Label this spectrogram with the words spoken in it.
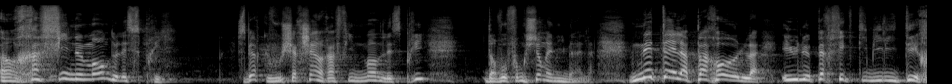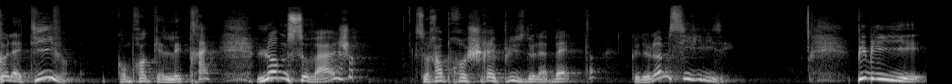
un raffinement de l'esprit. J'espère que vous cherchez un raffinement de l'esprit dans vos fonctions animales. N'était la parole et une perfectibilité relative, comprendre qu'elle l'est très, l'homme sauvage se rapprocherait plus de la bête que de l'homme civilisé. Publié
